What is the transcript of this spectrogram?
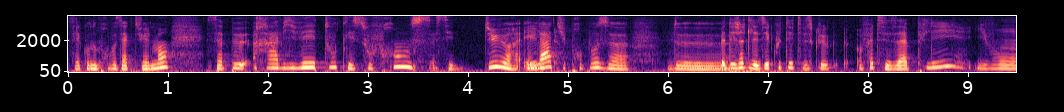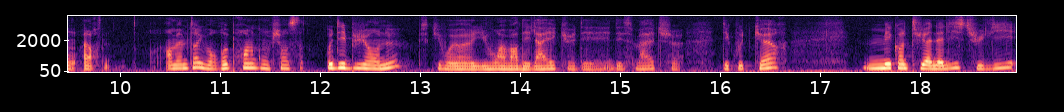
celle qu'on nous propose actuellement, ça peut raviver toutes les souffrances. C'est dur. Et là, tu proposes euh, de. Bah, déjà de les écouter, parce que en fait, ces applis, ils vont. Alors, en même temps, ils vont reprendre confiance au début en eux, puisqu'ils vont, euh, ils vont avoir des likes, des, des smatchs, des coups de cœur. Mais quand tu analyses, tu lis,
